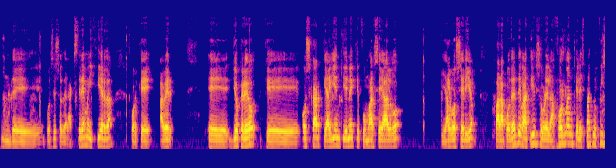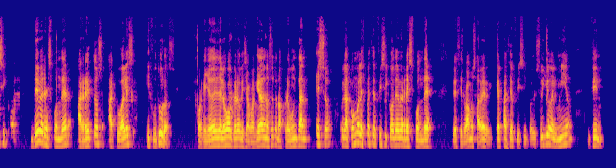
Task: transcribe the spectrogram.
de, pues eso, de la extrema izquierda, porque, a ver, eh, yo creo que, Oscar, que alguien tiene que fumarse algo, y algo serio, para poder debatir sobre la forma en que el espacio físico debe responder a retos actuales y futuros. Porque yo, desde luego, creo que si a cualquiera de nosotros nos preguntan eso, oiga, ¿cómo el espacio físico debe responder? Es decir, vamos a ver, ¿qué espacio físico? ¿El suyo, el mío? En fin,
